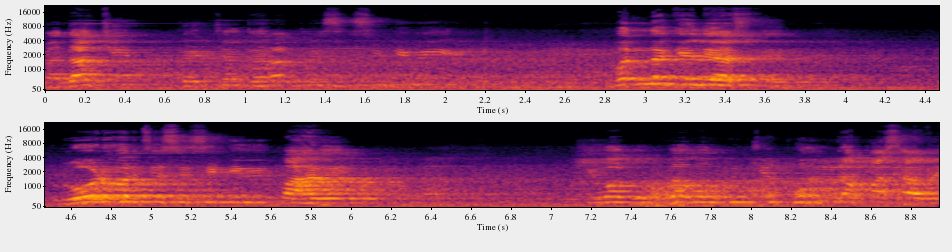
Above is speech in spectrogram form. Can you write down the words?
कदाचित त्यांच्या घरातले सीसीटीव्ही बंद केले असतील. रोडवरचे सीसीटीव्ही पाहावे. किंवा गुप्ता बंधूंचे फोन तपासावे.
